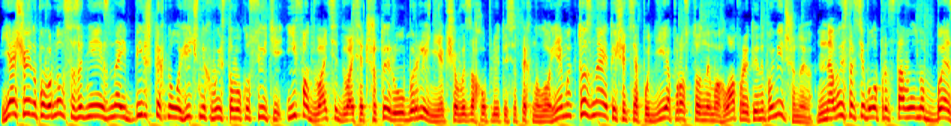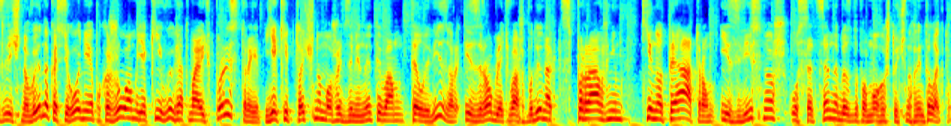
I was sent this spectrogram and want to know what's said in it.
Я щойно повернувся з однієї з найбільш технологічних виставок у світі IFA 2024 у Берліні. Якщо ви захоплюєтеся технологіями, то знаєте, що ця подія просто не могла пройти непоміченою. На виставці було представлено безліч новинок. А сьогодні я покажу вам, який вигляд мають пристрої, які точно можуть замінити вам телевізор і зроблять ваш будинок справжнім кінотеатром. І звісно ж, усе це не без допомоги штучного інтелекту.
